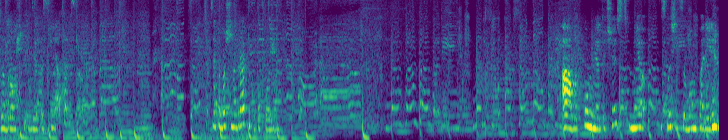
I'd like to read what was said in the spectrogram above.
заброшки где-то снято все. Это больше на графику похоже. А, вот помню эту часть, мне слышится бомпари.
